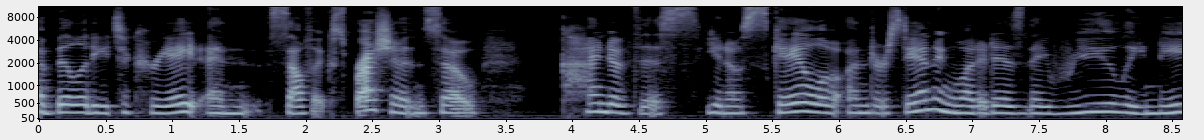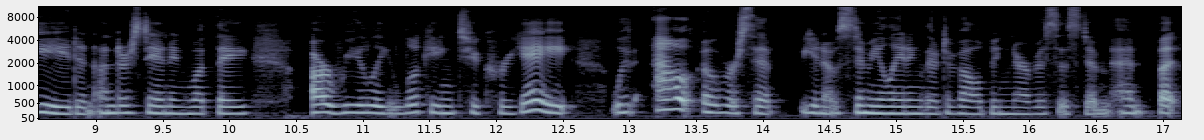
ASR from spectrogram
ability to create and self expression. So, kind of this, you know, scale of understanding what it is they really need and understanding what they are really looking to create without over you know stimulating their developing nervous system and but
